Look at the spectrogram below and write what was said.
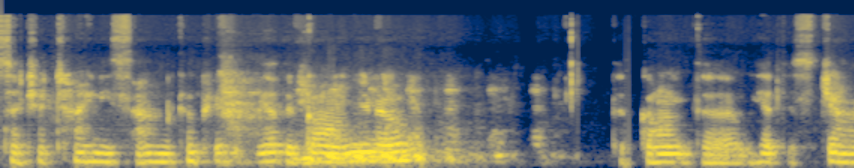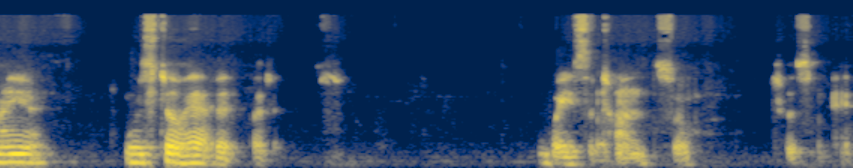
Such a tiny sound compared to the other gong, you know. the gong, the we had this giant. We still have it, but it weighs a ton, so just have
